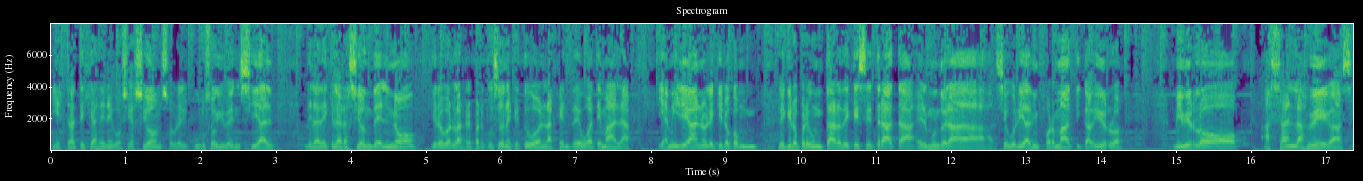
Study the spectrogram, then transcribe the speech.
y estrategias de negociación sobre el curso vivencial de la declaración del no. Quiero ver las repercusiones que tuvo en la gente de Guatemala. Y a Emiliano le quiero, le quiero preguntar de qué se trata el mundo de la seguridad informática, vivirlo, vivirlo allá en Las Vegas.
